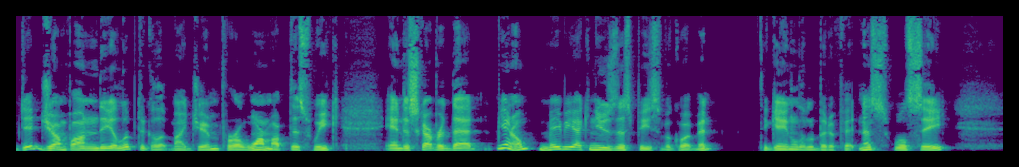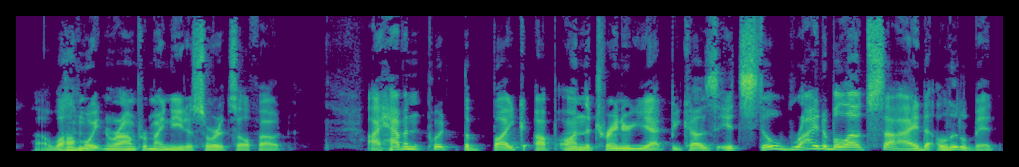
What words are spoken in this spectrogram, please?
did jump on the elliptical at my gym for a warm up this week and discovered that, you know, maybe I can use this piece of equipment to gain a little bit of fitness. We'll see. Uh, while I'm waiting around for my knee to sort itself out. I haven't put the bike up on the trainer yet because it's still rideable outside a little bit.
